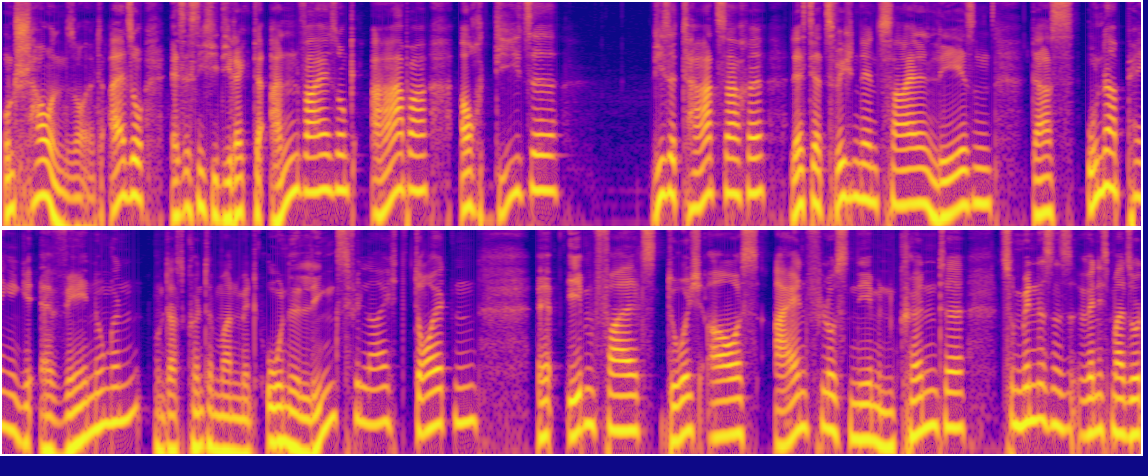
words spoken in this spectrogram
und schauen sollte. Also es ist nicht die direkte Anweisung, aber auch diese, diese Tatsache lässt ja zwischen den Zeilen lesen, dass unabhängige Erwähnungen, und das könnte man mit ohne Links vielleicht deuten, äh, ebenfalls durchaus Einfluss nehmen könnte. Zumindest, wenn ich es mal so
